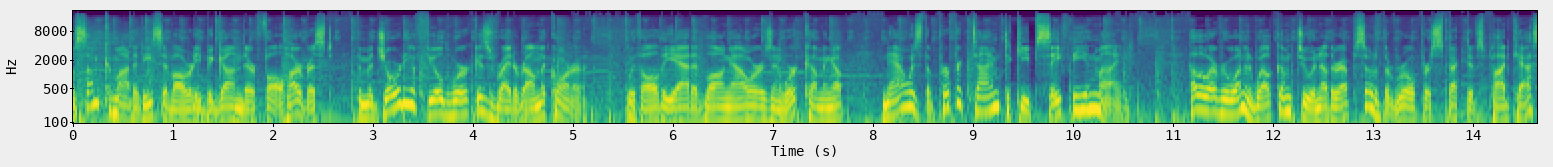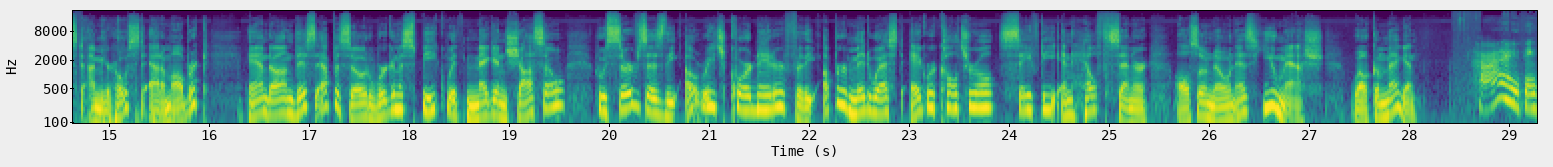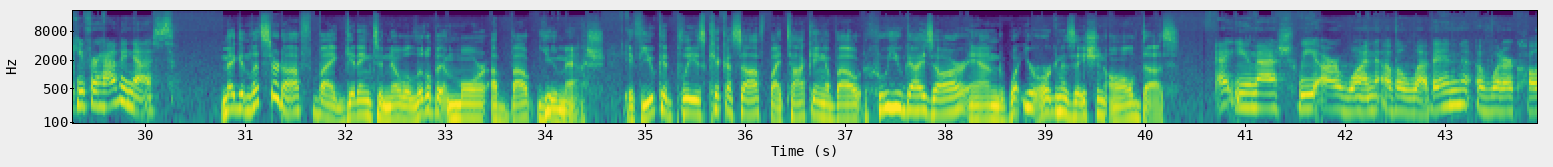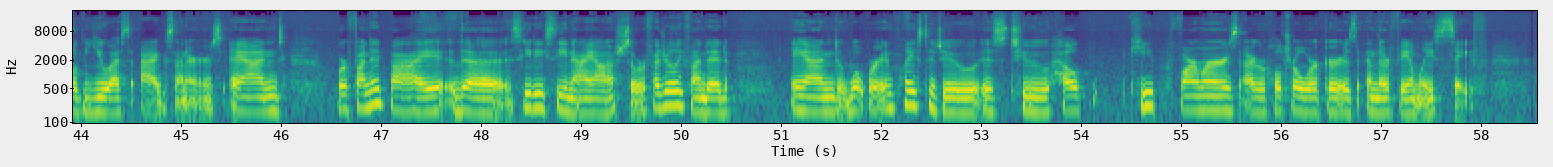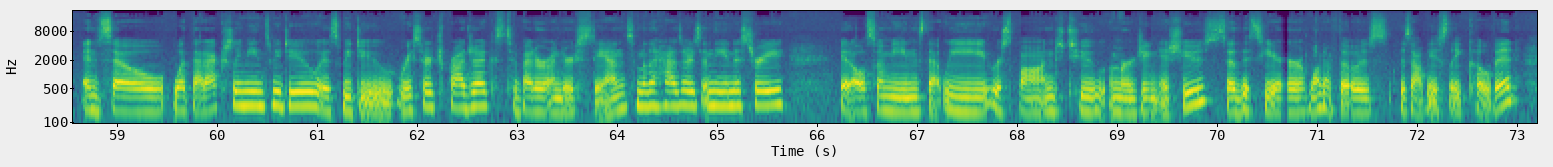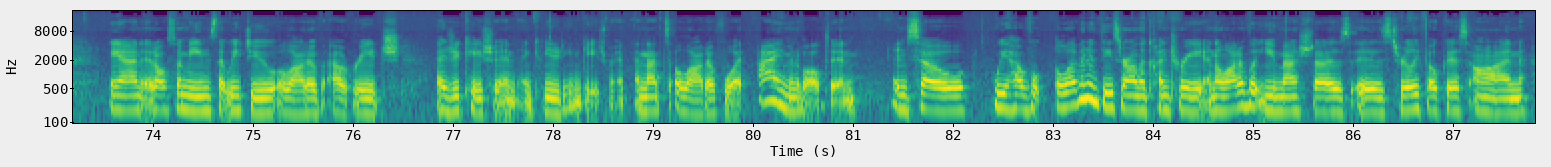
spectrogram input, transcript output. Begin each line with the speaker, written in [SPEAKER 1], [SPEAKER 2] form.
[SPEAKER 1] though some commodities have already begun their fall harvest, the majority of field work is right around the corner. With all the added long hours and work coming up, now is the perfect time to keep safety in mind. Hello, everyone, and welcome to another episode of the Rural Perspectives Podcast. I'm your host, Adam Albrick, and on this episode, we're going to speak with Megan Schossow, who serves as the outreach coordinator for the Upper Midwest Agricultural Safety and Health Center, also known as UMASH. Welcome, Megan.
[SPEAKER 2] Hi, thank you for having us.
[SPEAKER 1] Megan, let's start off by getting to know a little bit more about UMASH. If you could please kick us off by talking about who you guys are and what your organization all does.
[SPEAKER 2] At UMASH, we are one of 11 of what are called U.S. Ag Centers, and we're funded by the CDC NIOSH, so we're federally funded. And what we're in place to do is to help keep farmers, agricultural workers, and their families safe. And so, what that actually means we do is we do research projects to better understand some of the hazards in the industry. It also means that we respond to emerging issues. So, this year, one of those is obviously COVID. And it also means that we do a lot of outreach, education, and community engagement. And that's a lot of what I'm involved in. And so, we have 11 of these around the country, and a lot of what UMASH does is to really focus on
